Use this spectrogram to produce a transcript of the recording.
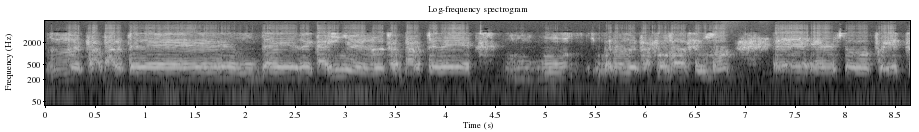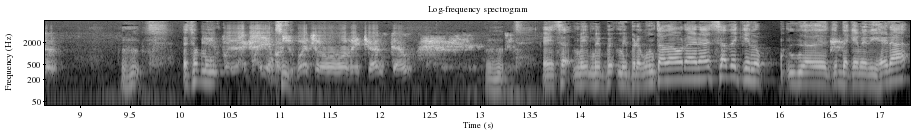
nuestra parte de, de, de cariño y nuestra parte de, mm, bueno, nuestra forma de hacer humor eh, en estos proyectos. Ujú. Eso mi, Pues la calle, por Sí. supuesto, como hemos dicho antes. ¿no? Esa- mi, mi- pregunta de ahora era esa de que nos- de, que me dijera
